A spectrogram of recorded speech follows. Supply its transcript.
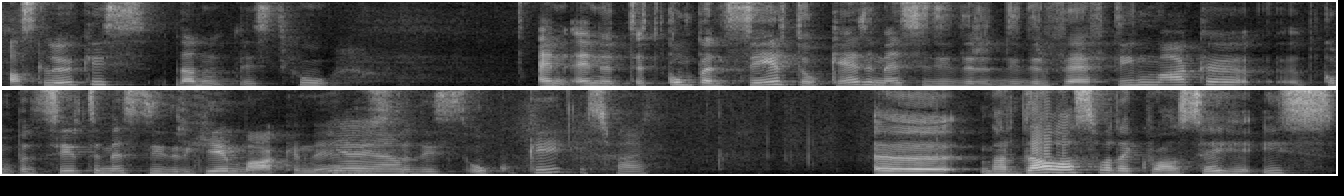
als het leuk is, dan is het goed. En, en het, het compenseert ook, hè? de mensen die er, die er 15 maken, het compenseert de mensen die er geen maken. Hè? Ja, Dus ja. dat is ook oké. Dat is waar. Eh, maar dat was wat ik wou zeggen, is...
